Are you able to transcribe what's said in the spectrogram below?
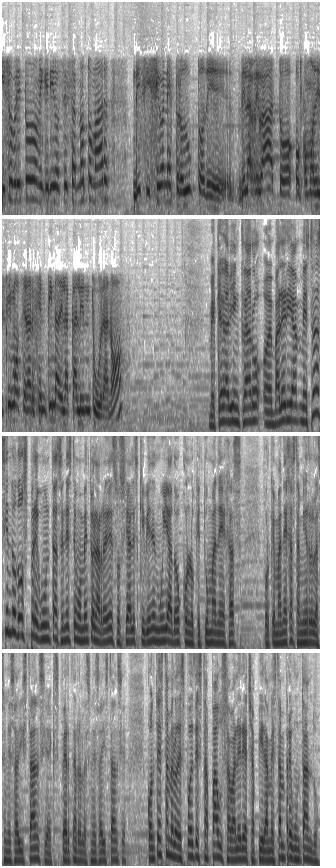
Y sobre todo, mi querido César, no tomar decisiones producto de, del arrebato o como decimos en Argentina de la calentura, ¿no? Me queda bien claro. Eh, Valeria, me están haciendo dos preguntas en este momento en las redes sociales que vienen muy ad hoc con lo que tú manejas, porque manejas también relaciones a distancia, experta en relaciones a distancia. Contéstamelo después de esta pausa, Valeria Chapira. Me están preguntando,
